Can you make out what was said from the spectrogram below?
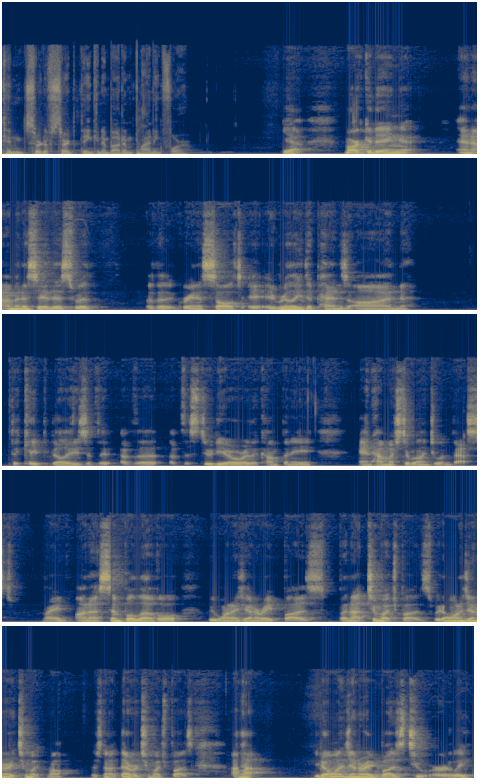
can sort of start thinking about and planning for yeah marketing and i'm going to say this with with a grain of salt it, it, really depends on the capabilities of the of the of the studio or the company and how much they're willing to invest right on a simple level we want to generate buzz but not too much buzz we don't want to generate too much well there's not never too much buzz. Uh, you don't want to generate buzz too early.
